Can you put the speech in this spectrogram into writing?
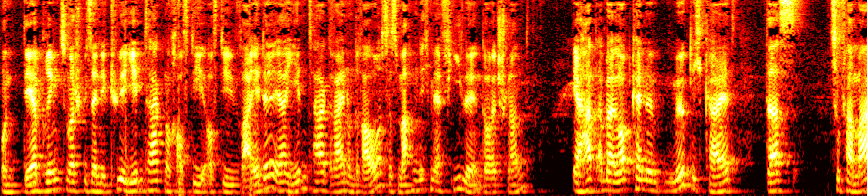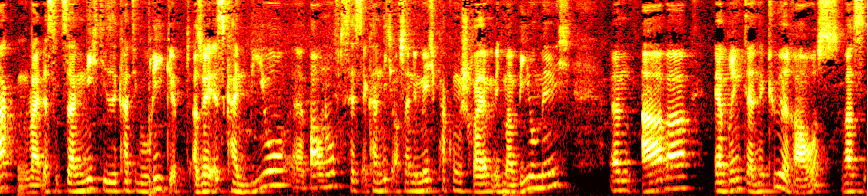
und der bringt zum Beispiel seine Kühe jeden Tag noch auf die, auf die Weide, ja, jeden Tag rein und raus. Das machen nicht mehr viele in Deutschland. Er hat aber überhaupt keine Möglichkeit, das zu vermarkten, weil es sozusagen nicht diese Kategorie gibt. Also er ist kein Bio-Bauernhof, das heißt, er kann nicht auf seine Milchpackung schreiben, ich mal Biomilch, ähm, aber er bringt ja eine Kühe raus, was,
